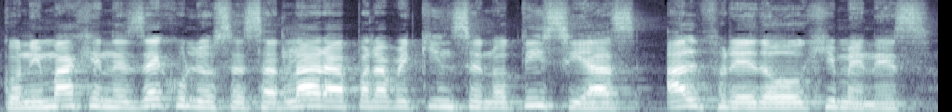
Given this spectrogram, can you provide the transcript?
Con imágenes de Julio César Lara para B15 Noticias, Alfredo Jiménez.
